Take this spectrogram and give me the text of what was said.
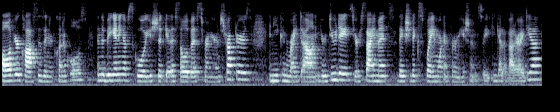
all of your classes and your clinicals. In the beginning of school, you should get a syllabus from your instructors and you can write down your due dates, your assignments. They should explain more information so you can get a better idea.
